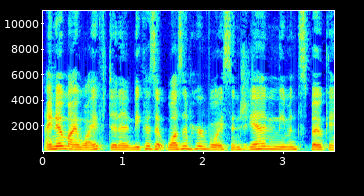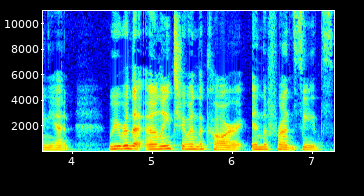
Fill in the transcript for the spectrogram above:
I know my wife didn't because it wasn't her voice and she hadn't even spoken yet. We were the only two in the car in the front seats.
